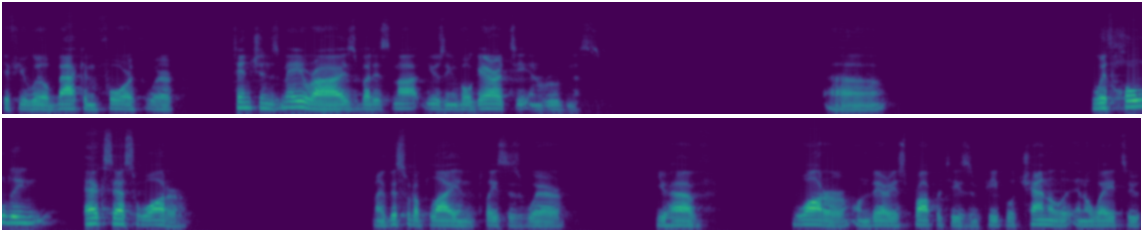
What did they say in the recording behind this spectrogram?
if you will, back and forth where tensions may rise, but it's not using vulgarity and rudeness. Uh, withholding excess water. Like this would apply in places where you have water on various properties and people channel it in a way to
